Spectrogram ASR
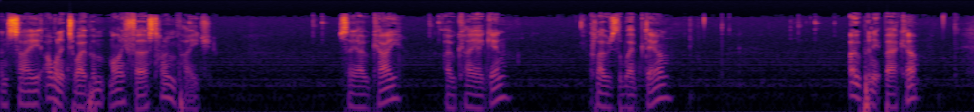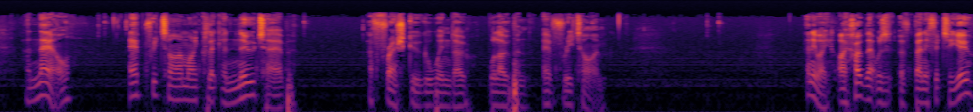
and say I want it to open my first home page say OK OK again. Close the web down open it back up and now every time I click a new tab a fresh Google window will open every time Anyway, I hope that was of benefit to you.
